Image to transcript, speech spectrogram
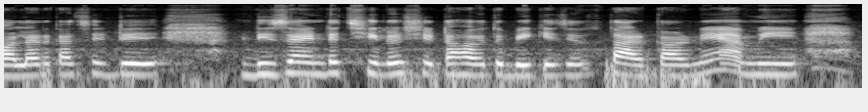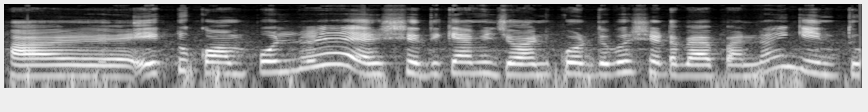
গলার কাছে যে ডিজাইনটা ছিল, সেটা হয়তো বেঁকে যেত। তার কারণে আমি একটু কম পড়লে সেদিকে আমি জয়েন করে দেবো, সেটা ব্যাপার নয়। কিন্তু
